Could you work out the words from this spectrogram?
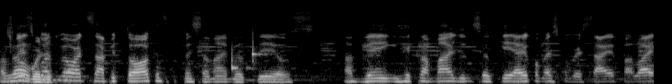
É. De Fazer vez em quando meu bom. WhatsApp toca, eu fico pensando, ai meu Deus, lá vem reclamar de não sei o quê. Aí eu começo a conversar e eu falo, ai,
